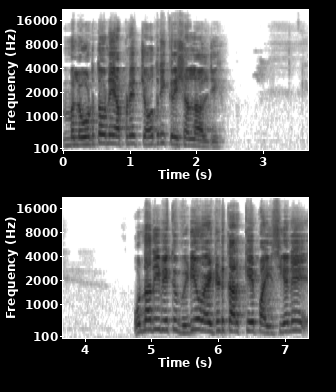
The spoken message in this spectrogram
ਮਲੋਟ ਤੋਂ ਨੇ ਆਪਣੇ ਚੌਧਰੀ ਕ੍ਰਿਸ਼ਨ ਲਾਲ ਜੀ। ਉਹਨਾਂ ਦੀ ਵੀ ਇੱਕ ਵੀਡੀਓ ਐਡਿਟ ਕਰਕੇ ਪਾਈ ਸੀ, ਇਹਨੇ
